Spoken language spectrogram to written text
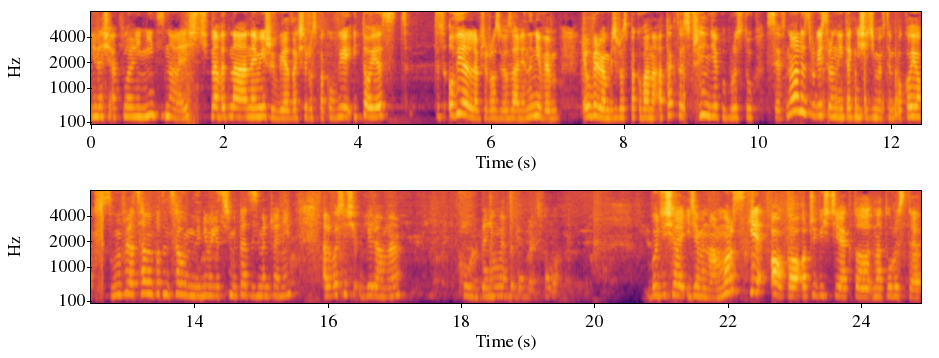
nie da się aktualnie nic znaleźć. Nawet na najmniejszych wyjazdach się rozpakowuje i to jest to jest o wiele lepsze rozwiązanie. No nie wiem, ja uwielbiam być rozpakowana, a tak to jest wszędzie po prostu syf. No ale z drugiej strony i tak nie siedzimy w tym pokoju. My wracamy po tym całym dniu, jesteśmy tacy zmęczeni, ale właśnie się ubieramy. Kurde, nie umiem tego ubrać, koła. Bo dzisiaj idziemy na morskie oko. Oczywiście jak to na turystę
